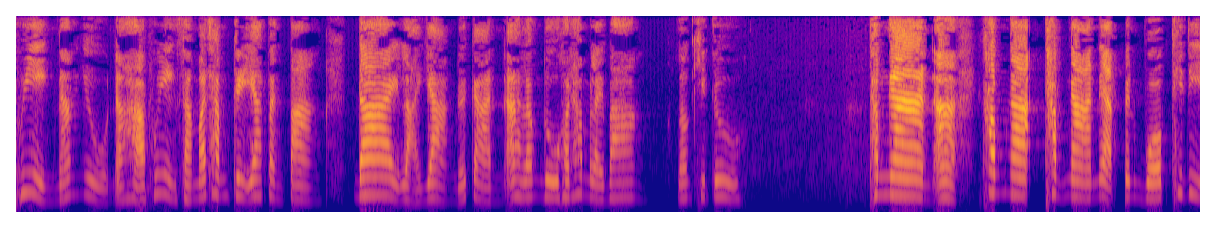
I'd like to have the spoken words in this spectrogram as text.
ผู้หญิงนั่งอยู่นะคะ ผู้หญิงสามารถทำกริยาต่างๆ ได้หลายอย่างด้วยกัน อะ ลองดูเขาทำอะไรบ้าง ลองคิดดูทำงาน อะทำงาน งานเนี่ยเป็น verb ที่ดี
